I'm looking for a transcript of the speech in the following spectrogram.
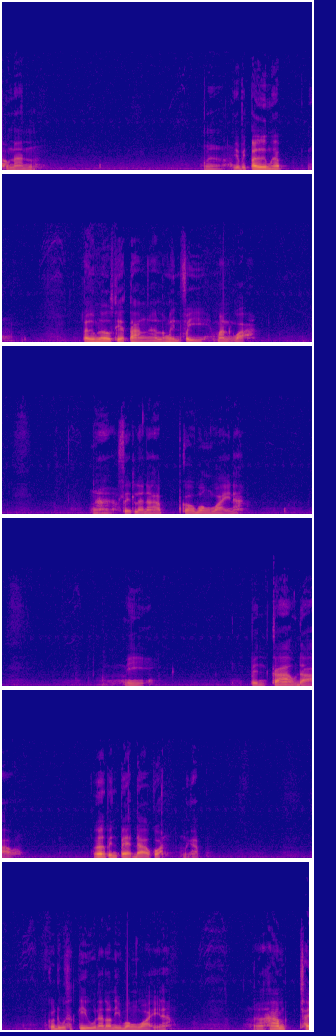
เท่านั้นอย่าไปเติมครับ เติมแล้วเสียตังค์นะต้องเล่นฟรีมันกว่าอ่าเสร็จแล้วนะครับ ก็ว่องไวนะ นี่ เป็น 9 ดาว เออเป็น 8 ดาวก่อนนะครับ ก็ดูสกิลนะ ตอนนี้ว่องไวนะห้ามใช้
